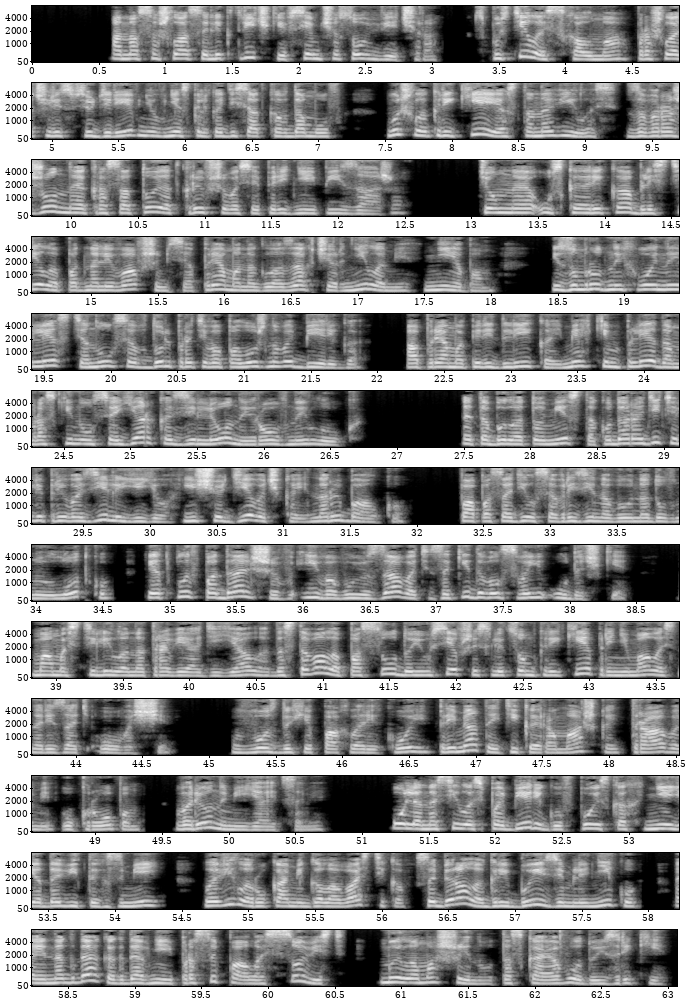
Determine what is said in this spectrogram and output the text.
Она сошла с электрички в 7 часов вечера, спустилась с холма, прошла через всю деревню в несколько десятков домов, вышла к реке и остановилась, завороженная красотой открывшегося перед ней пейзажа. Темная узкая река блестела под наливавшимся прямо на глазах чернилами небом. Изумрудный хвойный лес тянулся вдоль противоположного берега, а прямо перед Ликой мягким пледом раскинулся ярко-зеленый ровный луг. Это было то место, куда родители привозили ее, еще девочкой, на рыбалку. Папа садился в резиновую надувную лодку и, отплыв подальше, в ивовую заводь закидывал свои удочки. Мама стелила на траве одеяло, доставала посуду и, усевшись лицом к реке, принималась нарезать овощи. В воздухе пахло рекой, примятой дикой ромашкой, травами, укропом, вареными яйцами. Оля носилась по берегу в поисках неядовитых змей, ловила руками головастиков, собирала грибы, землянику, а иногда, когда в ней просыпалась совесть, мыла машину, таская воду из реки.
